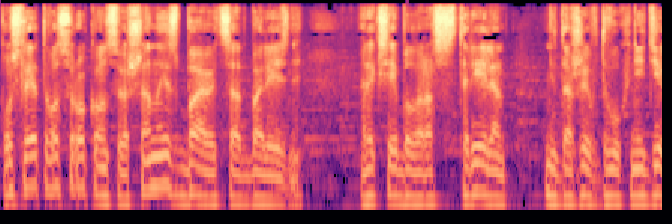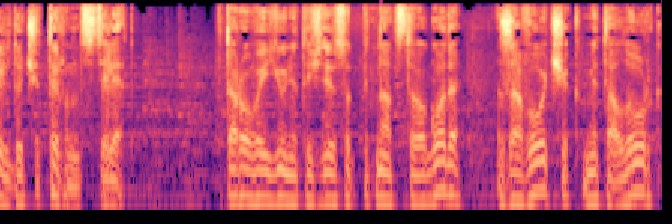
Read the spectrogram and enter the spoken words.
После этого срока он совершенно избавится от болезни. Алексей был расстрелян, не дожив двух недель до 14 лет. 2 июня 1915 года заводчик, металлург,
